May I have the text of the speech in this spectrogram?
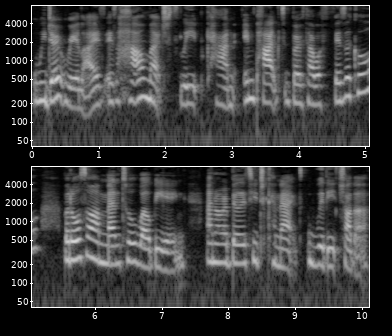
we don't realize is how much sleep can impact both our physical but also our mental well being and our ability to connect with each other.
